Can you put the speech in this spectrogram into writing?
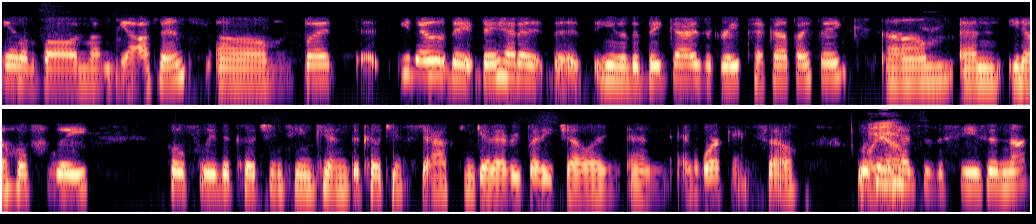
handle the ball and run the offense. Um, but you know, they they had a the, you know the big guy's a great pickup, I think, um, and you know, hopefully, hopefully the coaching team can the coaching staff can get everybody gelling and and working. So looking well, yeah. ahead to the season, not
